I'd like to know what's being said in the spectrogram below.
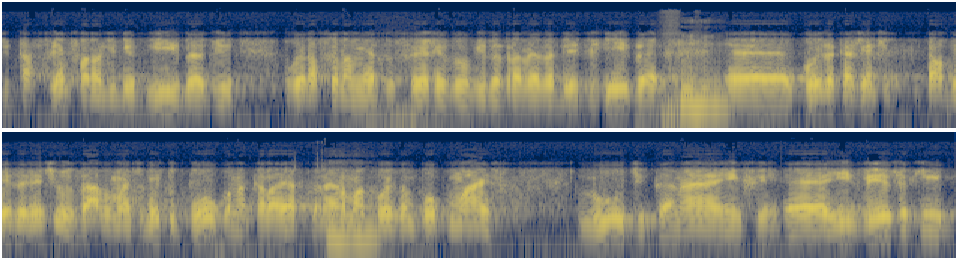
estar tá sempre falando de bebida, de o relacionamento ser resolvido através da bebida, é, coisa que a gente, talvez a gente usava, mas muito pouco naquela época, né? Era uma uhum. coisa um pouco mais lúdica, né? Enfim. É, e vejo que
